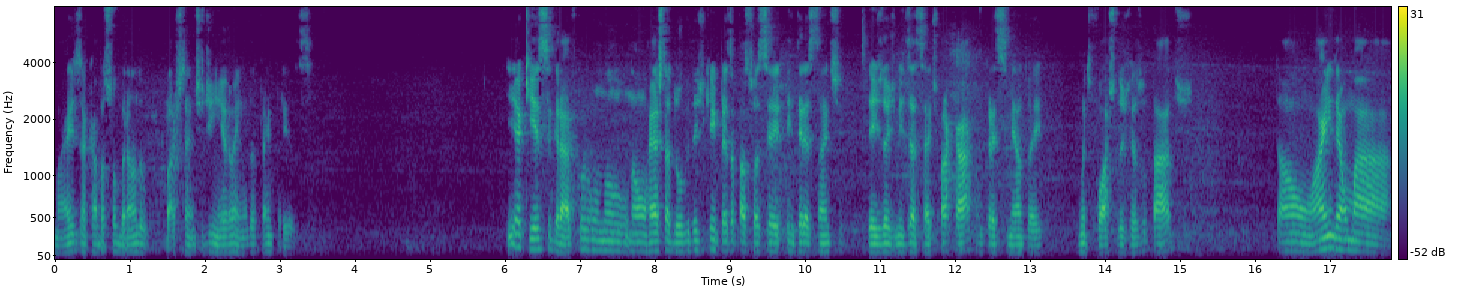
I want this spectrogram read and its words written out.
mas acaba sobrando bastante dinheiro ainda para a empresa. E aqui esse gráfico não, não resta dúvida de que a empresa passou a ser interessante desde 2017 para cá, com um crescimento aí muito forte dos resultados. Então, ainda é uma.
